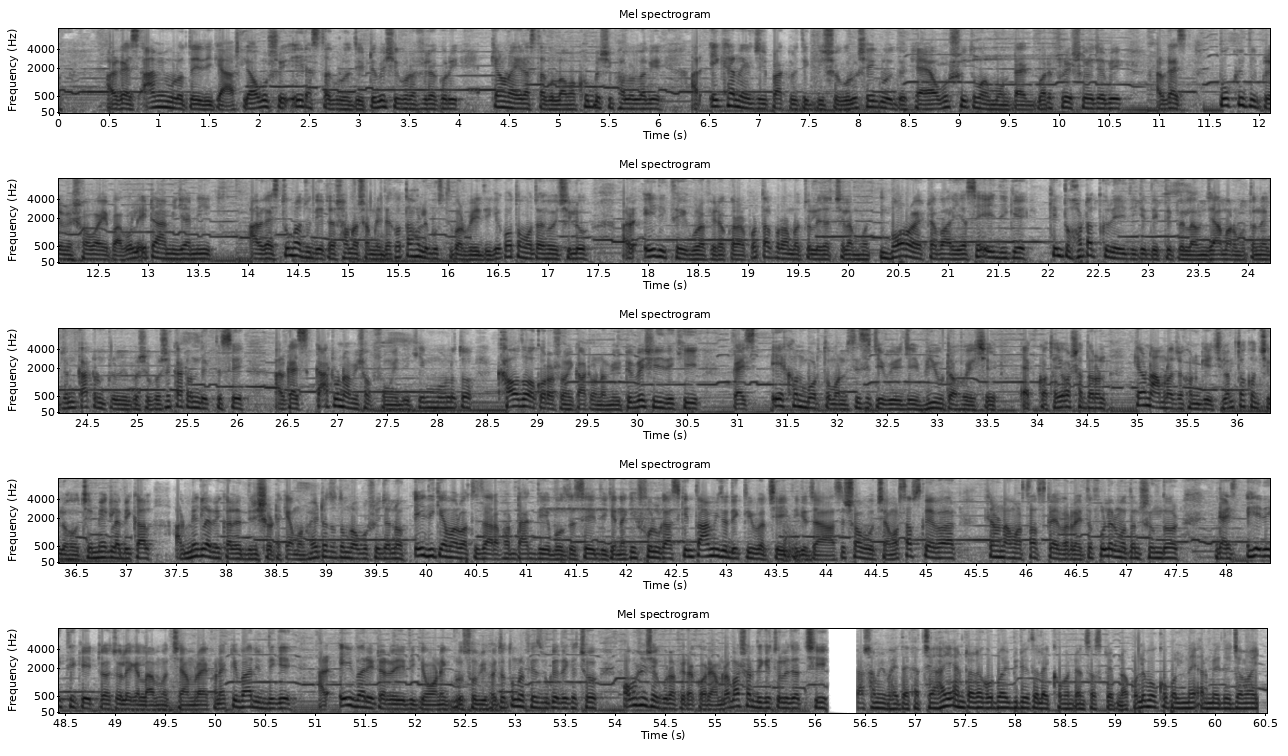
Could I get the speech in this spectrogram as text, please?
আর গাইস আমি মূলত এইদিকে আসলে অবশ্যই এই রাস্তাগুলো দিয়ে একটু বেশি ঘোরাফেরা করি, কেননা এই রাস্তাগুলো আমার খুব বেশি ভালো লাগে। আর এখানে যে প্রাকৃতিক দৃশ্যগুলো, সেগুলো দেখে অবশ্যই তোমার মনটা একবারে ফ্রেশ হয়ে যাবে। আর গাইস প্রকৃতির প্রেমে সবাই পাগল, এটা আমি জানি। আর গাইস তোমরা যদি এটা সামনাসামনি দেখো, তাহলে বুঝতে পারবে এইদিকে কত মজা হয়েছিল। আর এই দিক থেকে ঘোরাফেরা করার পর তারপর আমরা চলে যাচ্ছিলাম বড় একটা বাড়ি আছে এইদিকে, কিন্তু হঠাৎ করে এইদিকে দেখতে পেলাম যে আমার মতন একজন কার্টুন প্রেমী বসে বসে কার্টুন দেখতেছে। আর গাইস কার্টুন আমি সবসময় দেখি, মূলত খাওয়া দাওয়া করার সময় কার্টুন আমি একটু বেশি দেখি। গাইস এখন বর্তমানে সিসিটিভির যে ভিউটা হয়েছে, এক কথাই অসাধারণ। কেননা আমরা যখন গিয়েছিলাম, তখন ছিল হচ্ছে মেঘলা বিকাল। আর মেঘলা বিকালের দৃশ্যটা কেমন হয়, এটা তো তোমরা অবশ্যই জানো। এইদিকে আমার বাতি জারাফার ডাক দিয়ে বলতেছে, এইদিকে নাকি ফুল গাছ। কিন্তু আমি তো দেখতেই পাচ্ছি এইদিকে যা আছে, সব হচ্ছে আমার সাবস্ক্রাইবার কেননা আমার সাবস্ক্রাইবাররাই তো ফুলের মতন সুন্দর। গাইস এই দিক থেকে একটু চলে গেলাম হচ্ছে আমরা এখন একটি বাড়ির দিকে। আর এই বাড়িটার এইদিকে অনেকগুলো ছবি হয়তো তোমরা ফেসবুকে দেখেছ। অবশ্যই সে ঘোরাফেরা করে আমরা বাসার দিকে চলে যাচ্ছি। আসামি ভাই দেখাচ্ছে। Hi Antara good bye. ভিডিওতে লাইক কমেন্ট এন্ড সাবস্ক্রাইব না করলে বকো বলে নাই। আর মেয়েদের জামাই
